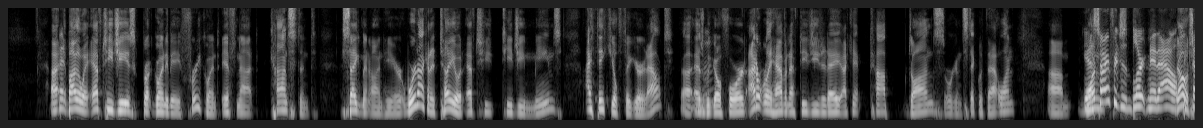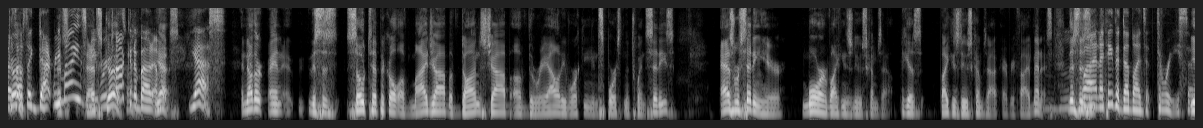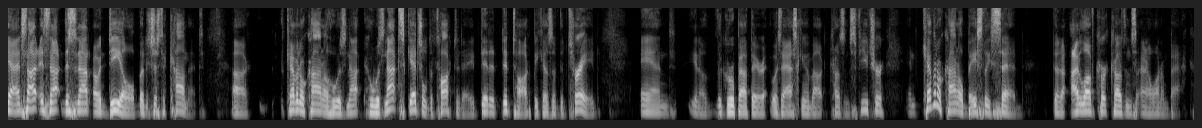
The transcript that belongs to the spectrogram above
Uh, But- by the way, FTG is going to be a frequent, if not constant, segment on here. We're not going to tell you what FTG means. I think you'll figure it out uh, as we Mhm. go forward. I don't really have an FTG today. I can't top Dawn's, so we're going to stick with that one. Um, Yeah, one- sorry for just blurting it out No, it's because I was like, that reminds that's me. We're good. talking about it. I'm like, Yes. yes. another and uh, this is so typical of my job of Dawn's job of the reality of working in sports in the twin cities as we're sitting here more vikings news comes out because vikings news comes out every five minutes Mhm. this is Well, and I think the deadline's at three. So yeah it's not it's not this is not a deal but it's just a comment uh, kevin o'connell who was not who was not scheduled to talk today did it did talk because of the trade and you know the group out there was asking about cousins future and kevin o'connell basically said that i love kirk cousins and i want him back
